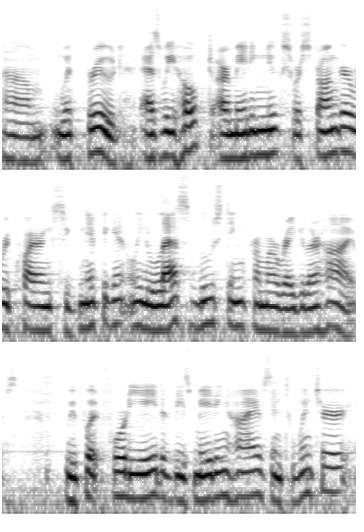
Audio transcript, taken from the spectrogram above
um, with brood. As we hoped, our mating nucs were stronger, requiring significantly less boosting from our regular hives. We put 48 of these mating hives into winter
